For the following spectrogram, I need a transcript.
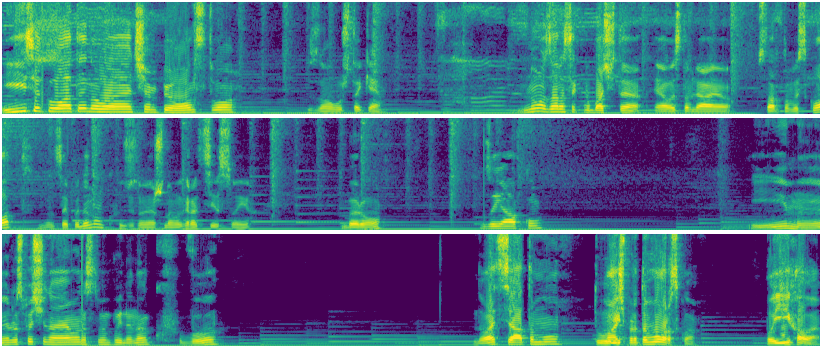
І святкувати нове чемпіонство. Знову ж таки. Ну, а зараз, як ви бачите, я виставляю стартовий склад на цей поєдинок. Звісно, я ж нових гравців своїх беру заявку. І ми розпочинаємо наступний поєдинок в 20-му турі матч проти Ворскла. Поїхали!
